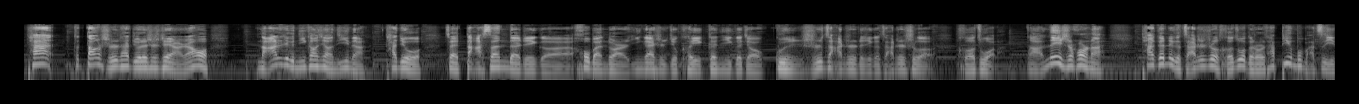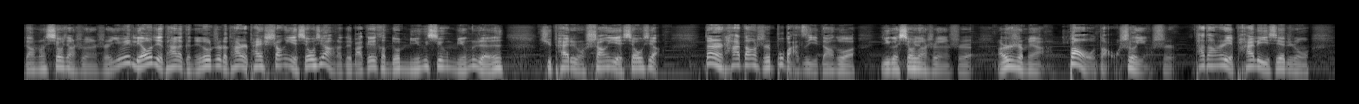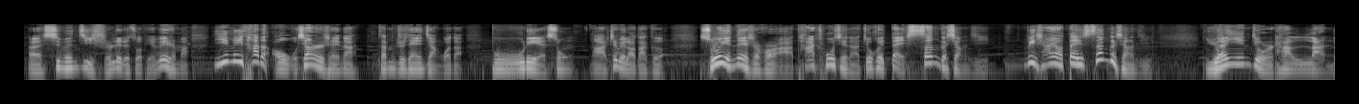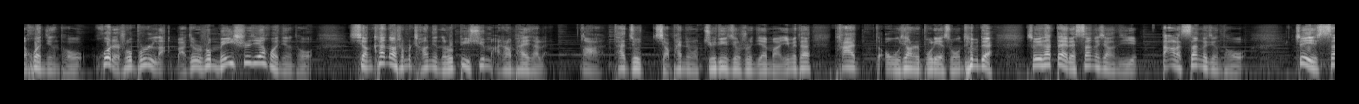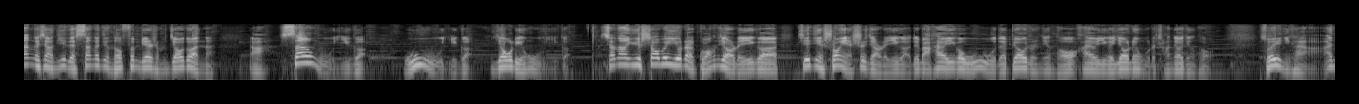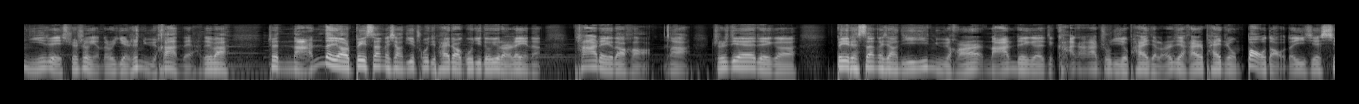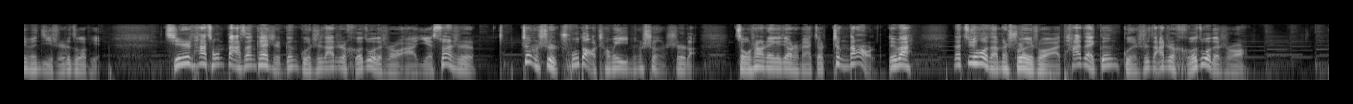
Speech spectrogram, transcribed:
他他当时他觉得是这样，然后拿着这个尼康相机呢，他就在大三的这个后半段，应该是就可以跟一个叫《滚石》杂志的这个杂志社合作了。啊，那时候呢，他跟这个杂志社合作的时候，他并不把自己当成肖像摄影师，因为了解他的肯定都知道他是拍商业肖像的，对吧？给很多明星名人去拍这种商业肖像，但是他当时不把自己当做一个肖像摄影师，而是什么呀？报道摄影师。他当时也拍了一些这种呃新闻纪实类的作品。为什么？因为他的偶像是谁呢？咱们之前也讲过的布列松啊，这位老大哥。所以那时候啊，他出去呢就会带三个相机。为啥要带三个相机？原因就是他懒得换镜头，或者说不是懒吧，就是说没时间换镜头。想看到什么场景的时候，必须马上拍下来啊！他就想拍那种决定性瞬间嘛，因为他他偶像是布列松，对不对？所以他带了三个相机，搭了三个镜头。这三个相机的三个镜头分别是什么焦段呢？啊，三五一个，五五一个，幺零五一个，相当于稍微有点广角的一个接近双眼视角的一个，对吧？还有一个五五的标准镜头，还有一个幺零五的长焦镜头。所以你看啊，安妮这学摄影的时候也是女汉子呀，对吧？这男的要是背三个相机出去拍照，估计都有点累呢。他这个倒好啊，直接这个背着三个相机，一女孩拿着这个就咔咔咔出去就拍去了，而且还是拍这种报道的一些新闻纪实的作品。其实他从大三开始跟《滚石》杂志合作的时候啊，也算是正式出道，成为一名摄影师了，走上这个叫什么呀？叫正道了，对吧？那最后咱们说一说啊，他在跟《滚石》杂志合作的时候。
